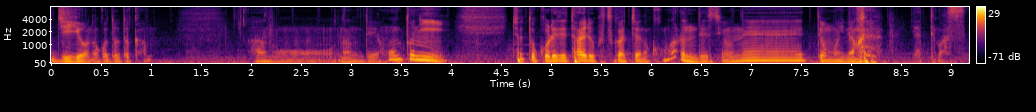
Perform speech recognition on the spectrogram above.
事業のこととかあのー、なんで本当にちょっとこれで体力使っちゃうの困るんですよねって思いながら やってます。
